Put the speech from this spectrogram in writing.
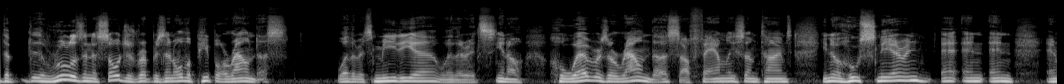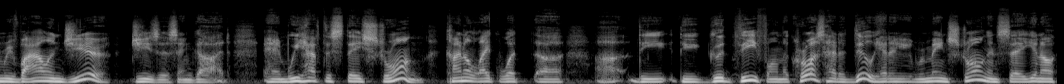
the the rulers and the soldiers represent all the people around us whether it's media, whether it's you know whoever's around us, our family sometimes, you know, who sneer and and and and revile and jeer Jesus and God, and we have to stay strong, kind of like what uh, uh, the the good thief on the cross had to do. He had to remain strong and say, you know,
